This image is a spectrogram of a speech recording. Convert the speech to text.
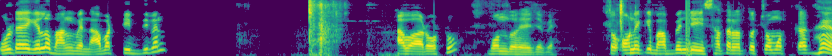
উল্টায় গেলেও ভাঙবে না। আবার টিপ দিবেন, আবার অটো বন্ধ হয়ে যাবে। তো অনেকে ভাববেন যে এই ছাতাটা তো চমৎকার। হ্যাঁ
